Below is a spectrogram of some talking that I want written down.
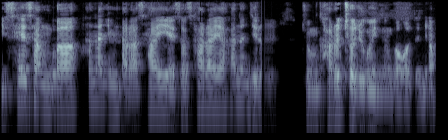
이 세상과 하나님 나라 사이에서 살아야 하는지를 좀 가르쳐 주고 있는 거거든요.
